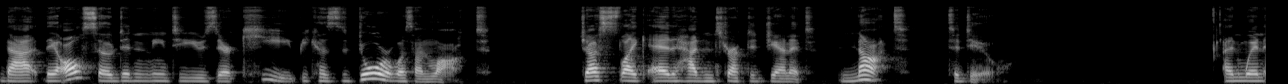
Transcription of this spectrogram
that they also didn't need to use their key because the door was unlocked, just like Ed had instructed Janet not to do. And when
